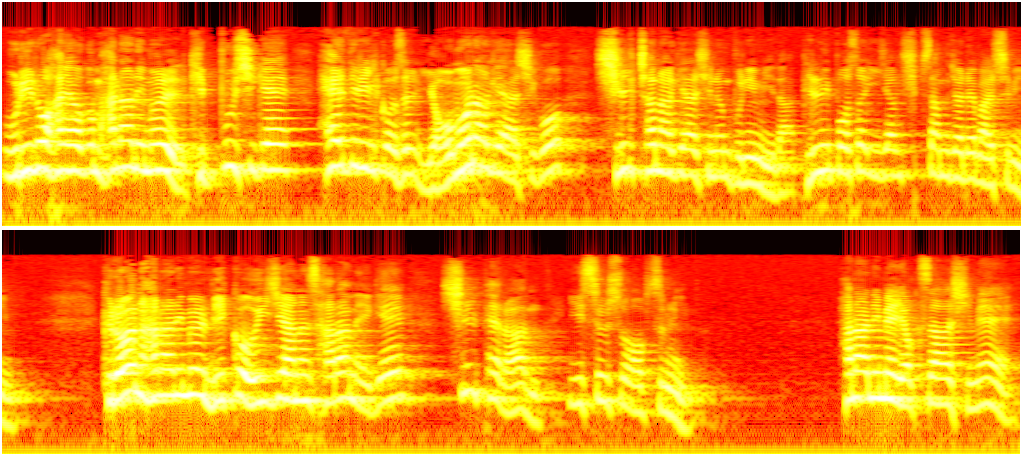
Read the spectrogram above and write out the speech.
우리로 하여금 하나님을 기쁘시게 해드릴 것을 염원하게 하시고 실천하게 하시는 분입니다. 빌립보서 2장 13절의 말씀입니다. 그러한 하나님을 믿고 의지하는 사람에게 실패란 있을 수 없습니다. 하나님의 역사하심에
